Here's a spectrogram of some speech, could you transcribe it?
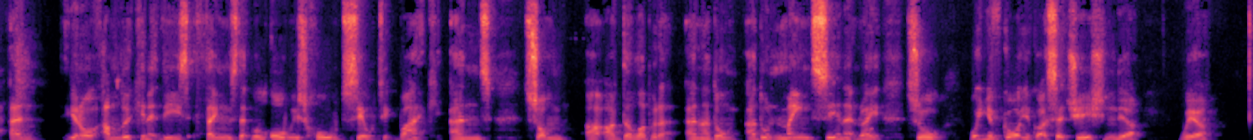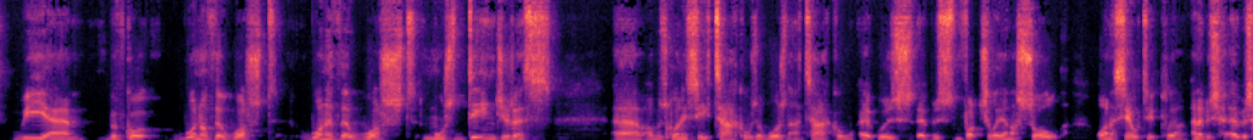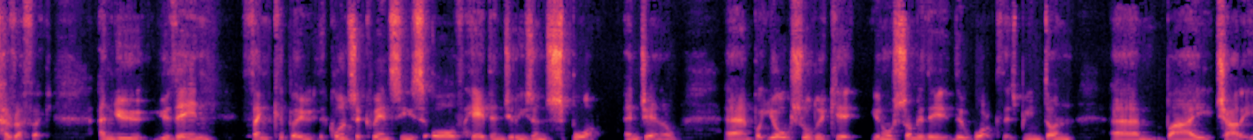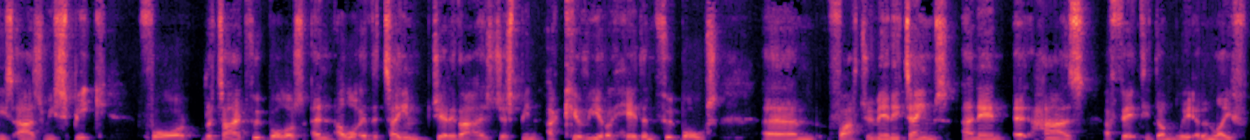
And, you know, I'm looking at these things that will always hold Celtic back. And some are, are deliberate. And I don't I don't mind saying it, right? So what you've got, you've got a situation there where we um, we've got one of the worst, one of the worst, most dangerous. Uh, I was going to say tackles. It wasn't a tackle. It was it was virtually an assault on a Celtic player, and it was it was horrific. And you you then think about the consequences of head injuries in sport in general, um, but you also look at you know some of the the work that's been done um, by charities as we speak for retired footballers. And a lot of the time, Jerry, that has just been a career ahead in footballs um, far too many times. And then it has affected them later in life.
